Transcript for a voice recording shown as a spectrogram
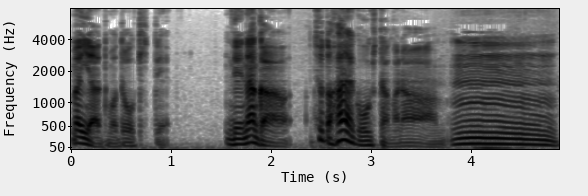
まあいいやと思って起きて。で、なんか、ちょっと早く起きたから、うーん、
